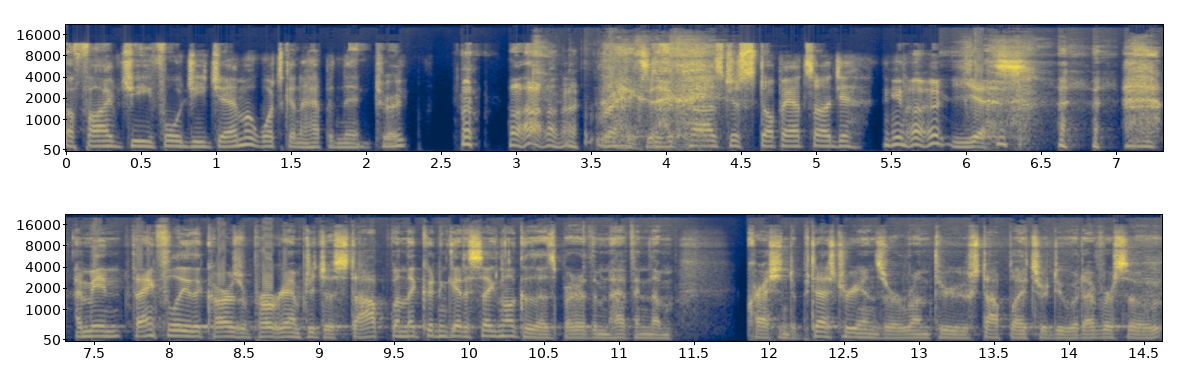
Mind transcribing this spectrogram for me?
a 5G, 4G jammer, what's going to happen then, Drew? right, exactly. Do the cars just stop outside you, you know? Yes. I mean, thankfully the cars were programmed to just stop when they couldn't get a signal because that's better than having them crash into pedestrians or run through stoplights or do whatever. So,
